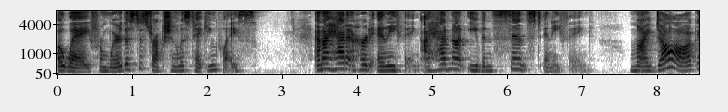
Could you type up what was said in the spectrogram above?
away from where this destruction was taking place. And I hadn't heard anything. I had not even sensed anything. My dog,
